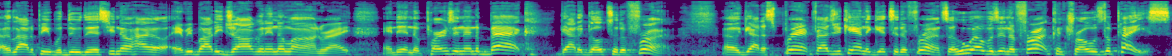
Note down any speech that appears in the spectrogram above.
A lot of people do this. You know how everybody jogging in the line, right? And then the person in the back got to go to the front. Uh, got to sprint fast as you can to get to the front. So whoever's in the front controls the pace,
